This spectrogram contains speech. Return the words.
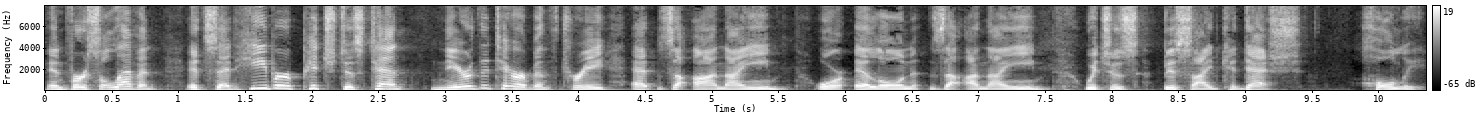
in verse 11, it said Heber pitched his tent near the terebinth tree at Zaanaim, or Elon Zaanaim, which is beside Kadesh, holy.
